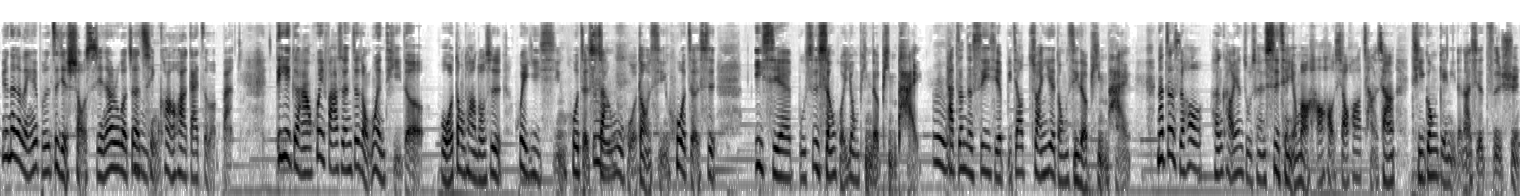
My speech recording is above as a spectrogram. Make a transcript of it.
因为那个领域不是自己熟悉，那如果这个情况的话该怎么办？第一个啊，会发生这种问题的活动，通常都是会议型，或者商务活动型，或者是一些不是生活用品的品牌。嗯，它真的是一些比较专业东西的品牌。那这时候很考验主持人事前有没有好好消化厂商提供给你的那些资讯。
